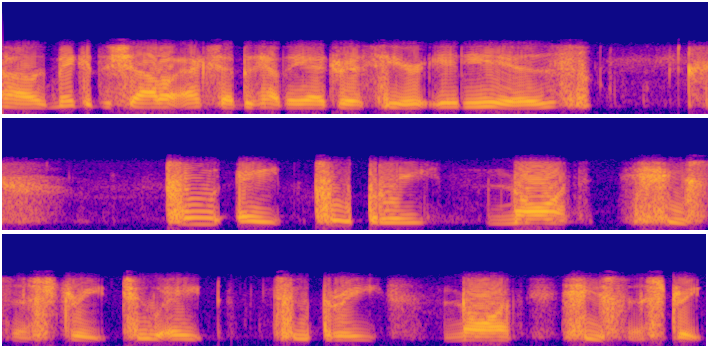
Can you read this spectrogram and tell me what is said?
uh, make it to Shiloh, actually I do have the address here. It is 2823 North Houston Street. 2823 North Houston Street.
